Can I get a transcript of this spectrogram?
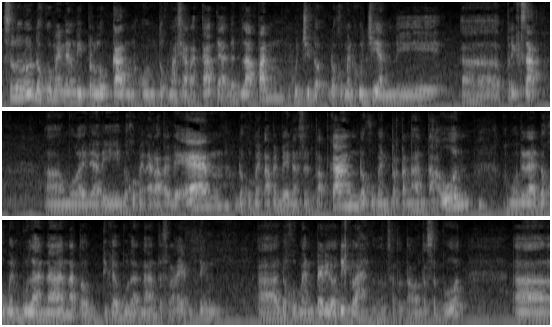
seluruh dokumen yang diperlukan untuk masyarakat ya ada delapan kunci do- dokumen kunci yang diperiksa Uh, mulai dari dokumen RAPBN, dokumen APBN yang sudah ditetapkan, dokumen pertengahan tahun, kemudian ada dokumen bulanan atau tiga bulanan terserah. Yang penting uh, dokumen periodik lah dalam satu tahun tersebut, uh,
